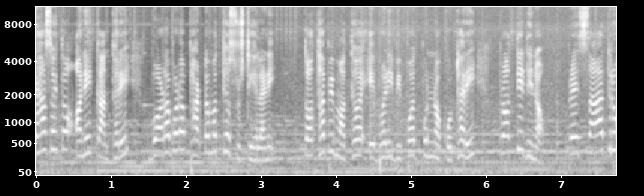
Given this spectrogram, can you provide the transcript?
ଏହା ସହିତ ଅନେକ କାନ୍ଥରେ ବଡ଼ ବଡ଼ ଫାଟ ମଧ୍ୟ ସୃଷ୍ଟି ହେଲାଣି। ତଥାପି ମଧ୍ୟ ଏଭଳି ବିପଦପୂର୍ଣ୍ଣ କୋଠାରେ ପ୍ରତିଦିନ ପ୍ରାୟ ସାତରୁ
